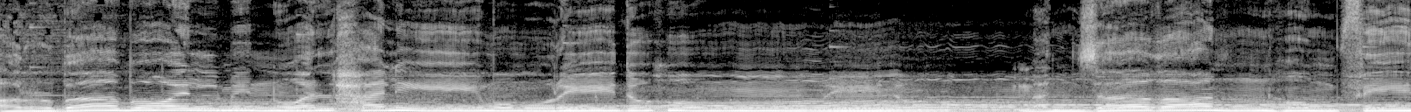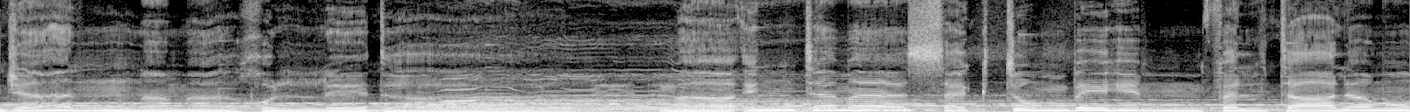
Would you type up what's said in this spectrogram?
أرباب علم والحليم مريدهم من زاغ عنهم في جهنم خلدا. ما إن تمسكتم بهم فلتعلموا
